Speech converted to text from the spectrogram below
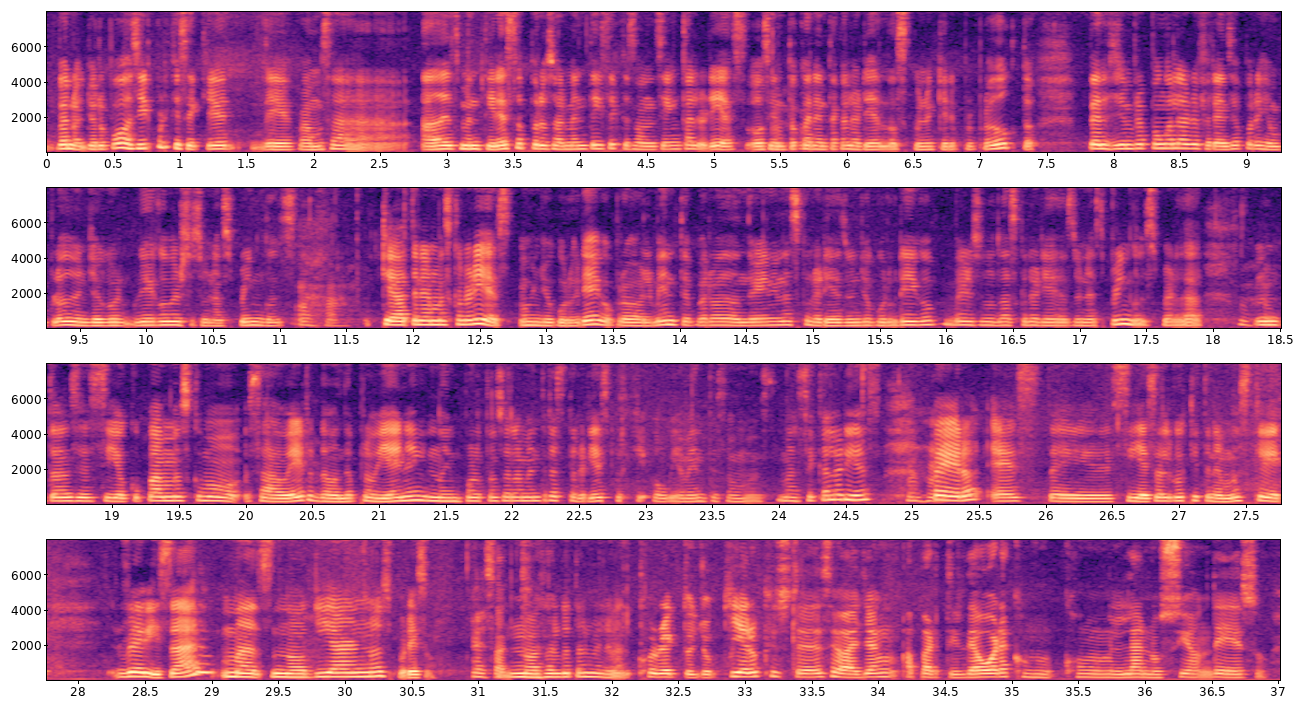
bueno, yo lo puedo decir porque sé que eh, vamos a, a, desmentir eso, pero usualmente dice que son 100 calorías o 140 calorías los que uno quiere por producto. Pero yo siempre pongo la referencia, por ejemplo, de un yogur griego versus unas Pringles. Ajá. ¿Qué va a tener más calorías? Un yogur griego, probablemente, pero ¿de dónde vienen las calorías de un yogur griego versus las calorías de unas Pringles, verdad? Entonces, si ocupamos como saber de dónde provienen, no importan solamente las calorías, porque obviamente somos más de calorías, pero este, si es algo que tenemos que revisar, más no guiarnos por eso. Exacto. No es algo tan relevante. Correcto, yo quiero que ustedes se vayan a partir de ahora con, con la noción de eso.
